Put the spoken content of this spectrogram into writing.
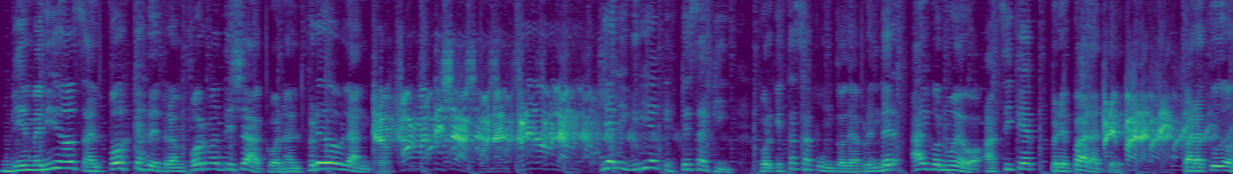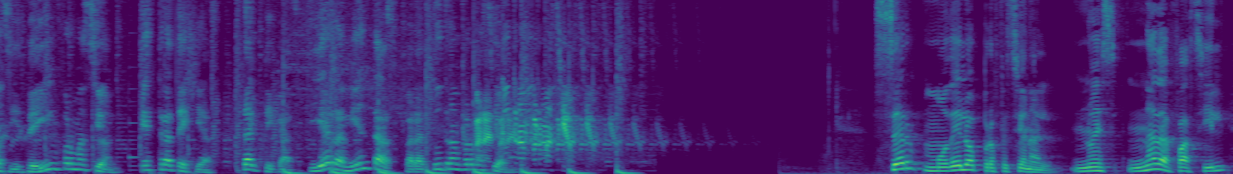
Bienvenidos al podcast de Transformate Ya con Alfredo Blanco. Transformate ya con Alfredo Blanco. Qué alegría que estés aquí, porque estás a punto de aprender algo nuevo, así que prepárate. Prepárate. Para tu dosis de información, estrategias, tácticas y herramientas para tu Para tu transformación. transformación. Ser modelo profesional no es nada fácil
